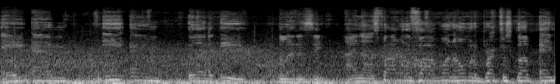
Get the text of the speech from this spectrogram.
A M E M, the letter E, the letter Z. I know it's 5151, home of the Breakfast Club. And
